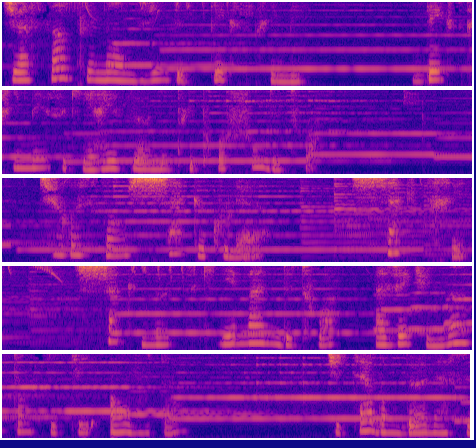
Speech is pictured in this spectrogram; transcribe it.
Tu as simplement envie de t'exprimer d'exprimer ce qui résonne au plus profond de toi. Tu ressens chaque couleur, chaque trait, chaque note qui émane de toi avec une intensité envoûtante. Tu t'abandonnes à ce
